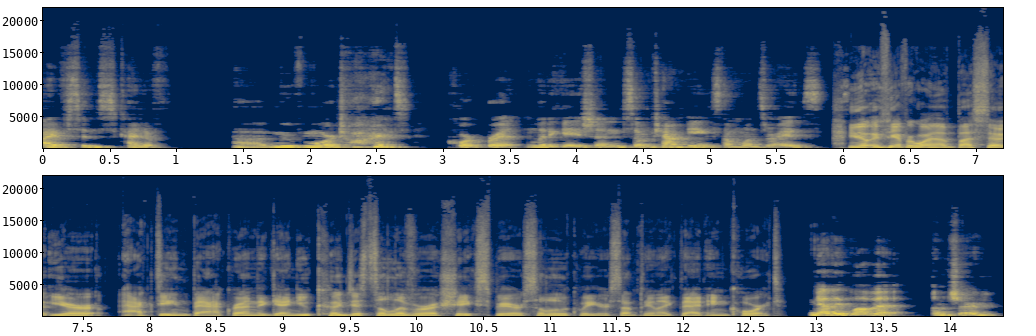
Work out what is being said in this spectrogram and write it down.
I've since kind of uh, moved more towards corporate litigation. So I'm championing someone's rights. You know, if you ever want to bust out your acting background again, you could just deliver a Shakespeare soliloquy or something like that in court. Yeah, they'd love it. I'm sure.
